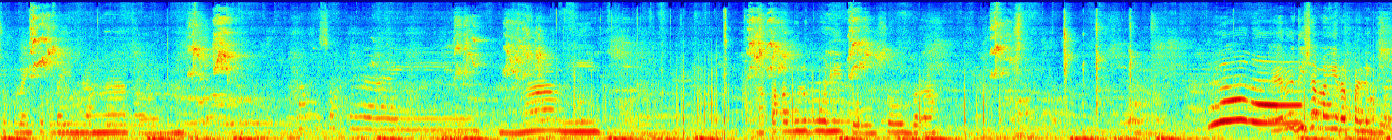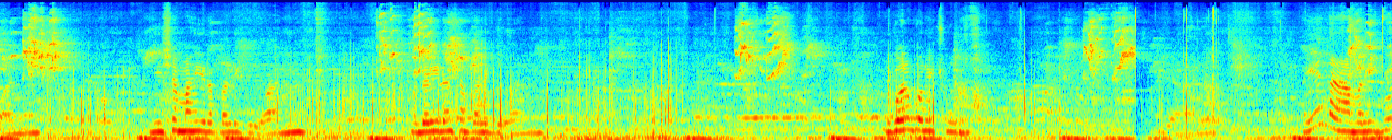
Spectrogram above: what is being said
suklay-suklayin lang natin. Ni Mami. Napakagulo po nito. Sobra. Pero di siya mahirap paliguan. Hindi siya mahirap paliguan. Madali lang siyang paliguan. Hindi ko alam kung ano yung tsura ko. Ayan. Ayan na, maligo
